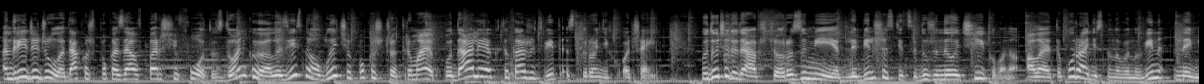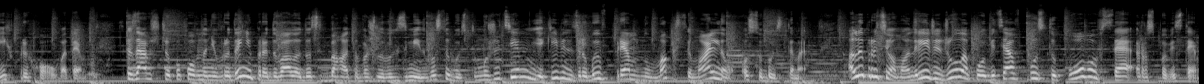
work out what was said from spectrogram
Андрій Джеджула також показав перші фото з донькою, але звісно, обличчя поки що тримає подалі, як то кажуть, від сторонніх очей. Ведучий додав, що розуміє, для більшості це дуже неочікувано, але таку радісну новину він не міг приховувати. Сказав, що поповненню в родині передувало досить багато важливих змін в особистому житті, які він зробив прям ну максимально особистими. Але при цьому Андрій Джеджула пообіцяв поступово все розповісти.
